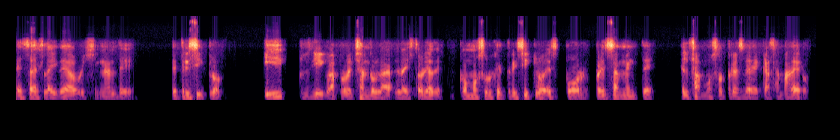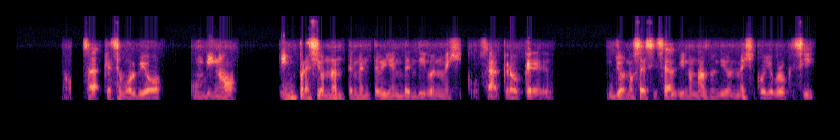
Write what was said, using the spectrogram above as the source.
esa es la idea original de, triciclo. Y, pues digo, aprovechando la, historia de cómo surge triciclo, es por precisamente el famoso 3B de Casa Madero, o sea, que se volvió un vino impresionantemente bien vendido en México. O sea, creo que yo no sé si sea el vino más vendido en México, yo creo que sí.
